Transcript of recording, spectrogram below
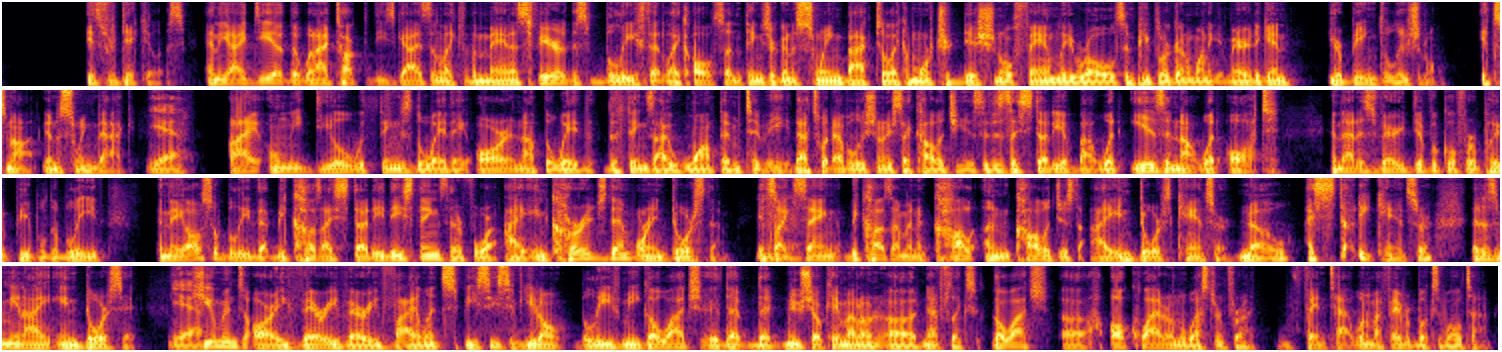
is ridiculous. And the idea that when I talk to these guys in like the manosphere, this belief that like all of a sudden things are going to swing back to like a more traditional family roles and people are going to want to get married again, you're being delusional. It's not going to swing back. Yeah. I only deal with things the way they are and not the way that the things I want them to be. That's what evolutionary psychology is. It is a study about what is and not what ought. And that is very difficult for people to believe. And they also believe that because I study these things, therefore I encourage them or endorse them. It's like mm. saying, because I'm an onco- oncologist, I endorse cancer. No, I study cancer. That doesn't mean I endorse it. Yeah. Humans are a very, very violent species. If you don't believe me, go watch uh, that that new show came out on uh, Netflix. Go watch uh, All Quiet on the Western Front. Fantastic, one of my favorite books of all time.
